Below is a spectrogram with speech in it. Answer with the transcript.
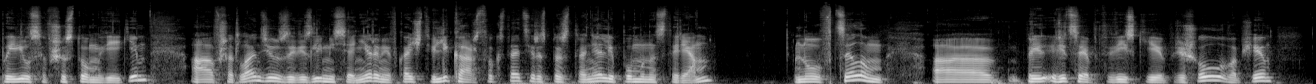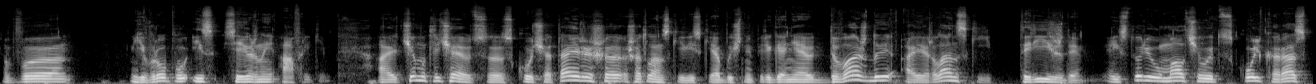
появился в VI веке, а в Шотландию завезли миссионерами в качестве лекарства, кстати, распространяли по монастырям. Но в целом а, рецепт виски пришел вообще в Европу из Северной Африки. А чем отличаются скотч от айриша? Шотландские виски обычно перегоняют дважды, а ирландские трижды. История умалчивает, сколько раз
